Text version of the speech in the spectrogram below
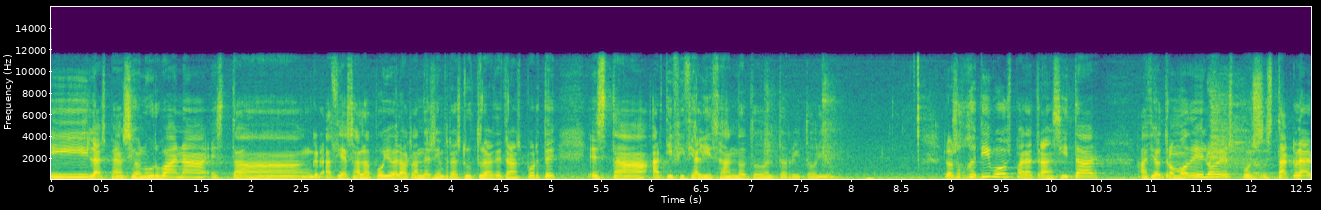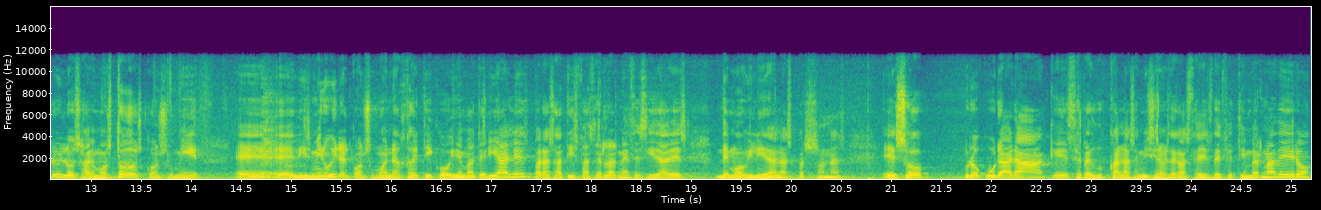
y la expansión urbana está, gracias al apoyo de las grandes infraestructuras de transporte, está artificializando todo el territorio. Los objetivos para transitar hacia otro modelo es, pues está claro y lo sabemos todos, consumir, eh, eh, disminuir el consumo energético y de materiales para satisfacer las necesidades de movilidad de las personas. Eso procurará que se reduzcan las emisiones de gases de efecto invernadero,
